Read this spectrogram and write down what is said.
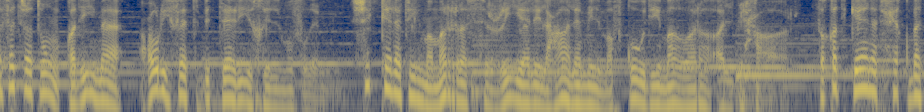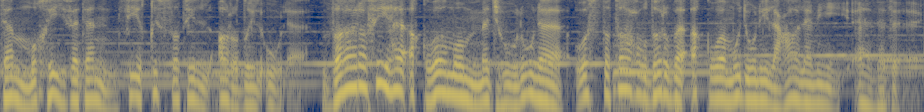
فترة قديمة عرفت بالتاريخ المظلم. شكلت الممر السري للعالم المفقود ما وراء البحار. فقد كانت حقبة مخيفة في قصة الأرض الأولى. ظهر فيها أقوام مجهولون واستطاعوا ضرب أقوى مدن العالم آنذاك.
